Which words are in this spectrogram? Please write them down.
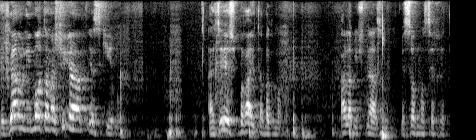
וגם לימות המשיח יזכירו. אז יש ברייתא בגמרא, על המשנה הזאת, בסוף מסכת,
